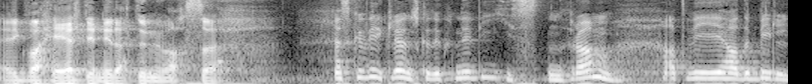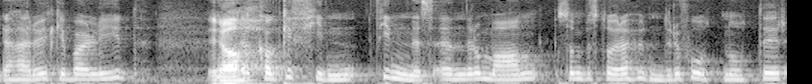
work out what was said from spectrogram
jeg var helt inne i dette universet. Jeg skulle virkelig ønske du kunne vist den fram. At vi hadde bilde her og ikke bare lyd. Ja, Det kan ikke fin finnes en roman som består av 100 fotnoter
